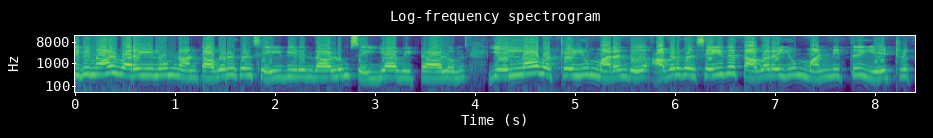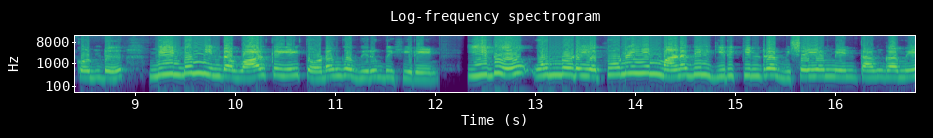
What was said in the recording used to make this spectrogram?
இது நாள் வரையிலும் நான் தவறுகள் செய்திருந்தாலும் செய்யாவிட்டாலும் எல்லாவற்றையும் மறந்து அவர்கள் செய்த தவறையும் மன்னித்து ஏற்றுக்கொண்டு மீண்டும் இந்த வாழ்க்கையை தொடங்க விரும்புகிறேன். இது உன்னுடைய துணையின் மனதில் இருக்கின்ற விஷயம் என் தங்கமே.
